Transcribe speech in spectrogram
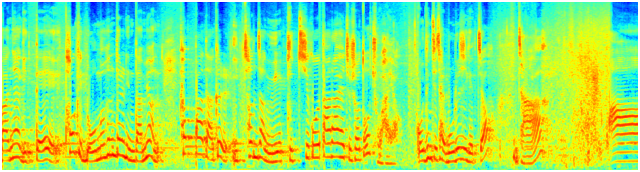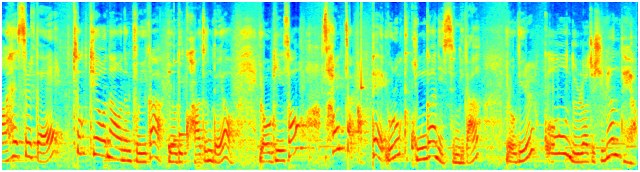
만약 이때 턱이 너무 흔들린다면 혓바닥을 입천장 위에 붙이고 따라해 주셔도 좋아요. 어딘지 잘 모르시겠죠? 자, 아 했을 때 툭 튀어나오는 부위가 여기 과두인데요. 여기에서 살짝 앞에 이렇게 공간이 있습니다. 여기를 꾹 눌러주시면 돼요.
